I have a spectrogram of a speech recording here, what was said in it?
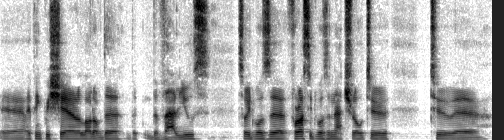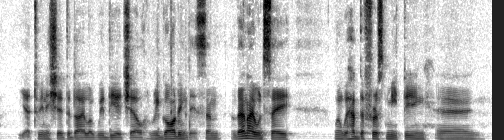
Uh, I think we share a lot of the values. So it was uh, for us. It was natural to uh, initiate the dialogue with DHL regarding this. And, then I would say, when we had the first meeting, uh,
